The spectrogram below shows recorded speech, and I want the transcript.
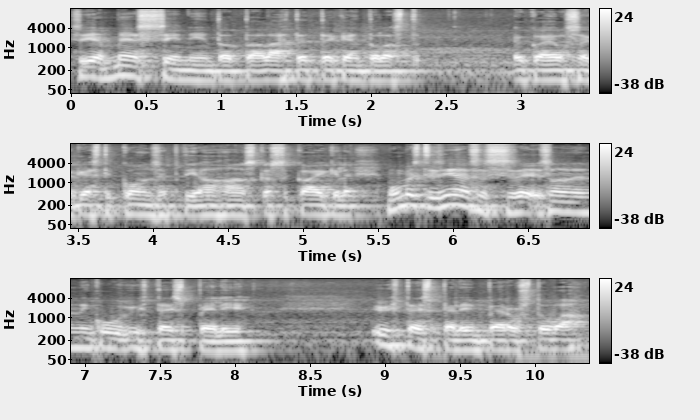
siihen messiin, niin tota, lähtee tekemään tuollaista joka ei ole selkeästi konsepti ihan hanskassa kaikille. Mun mielestä sinänsä se sellainen niin kuin yhteispeli, yhteispeliin perustuva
